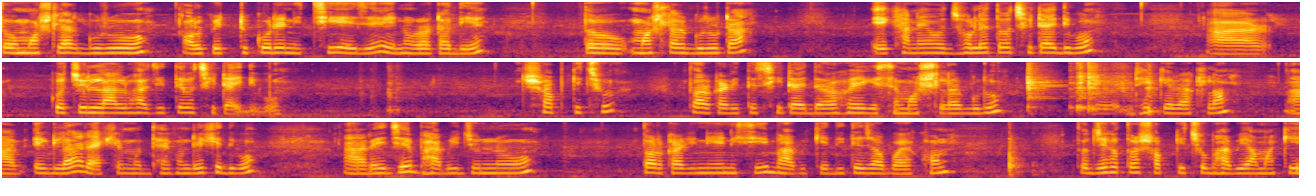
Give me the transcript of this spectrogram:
তো মশলার গুঁড়ো অল্প একটু করে নিচ্ছি, এই যে এই নোড়াটা দিয়ে। তো মশলার গুঁড়োটা। এখানেও ঝোলেতেও ছিটাই দিব আর কচুর লাল ভাজিতেও ছিটাই দিব। সব কিছু তরকারিতে ছিটাই দেওয়া হয়ে গেছে মশলার গুঁড়ো। ঢেকে রাখলাম আর এগুলা র্যাকের মধ্যে এখন রেখে দিব। আর এই যে ভাবির জন্য তরকারি নিয়ে নিছি, ভাবিকে দিতে যাব এখন। তো যেহেতু সব কিছু ভাবি আমাকে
